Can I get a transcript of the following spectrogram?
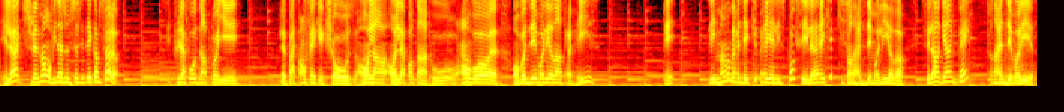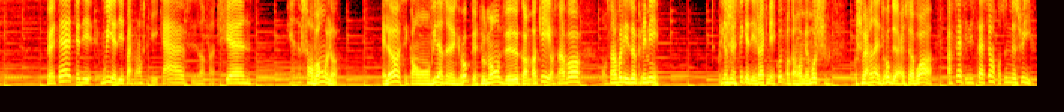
Et là, actuellement, on vit dans une société comme ça, là. C'est plus la faute d'employé. Le patron fait quelque chose, on l'apporte en cours, on va, euh, on va démolir l'entreprise. Mais les membres d'équipe réalisent pas que c'est leur équipe qui sont en train de démolir, là. C'est leur gang-pain qui sont en train de démolir. Peut-être que des. Oui, il y a des patrons qui c'est des caves, c'est des enfants de chiennes. Il y en a qui sont bons, là. Et là, c'est quand on vit dans un groupe que tout le monde veut, comme, OK, on s'en va, on s'en va les opprimer. Puis là, je sais qu'il y a des gens qui m'écoutent, comme, mais moi, je suis, je vraiment dans le groupe de recevoir. Parfait, félicitations, continue de me suivre.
